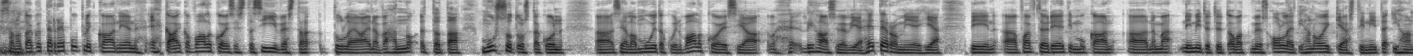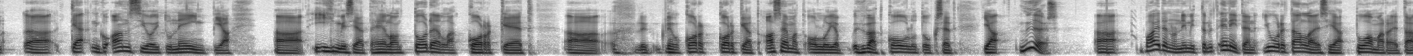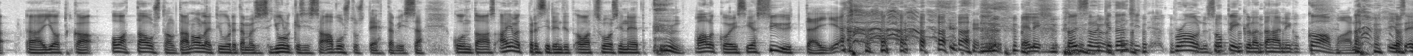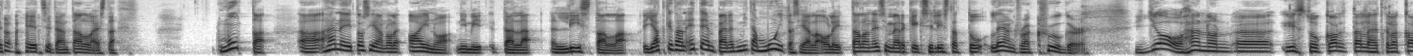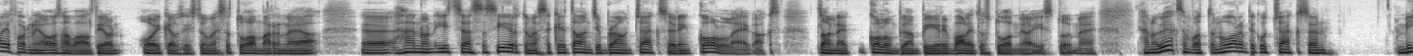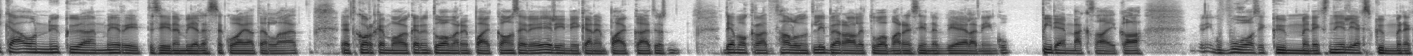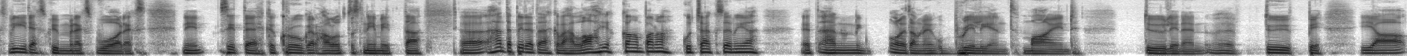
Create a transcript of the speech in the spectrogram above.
sanotaanko, että republikaanien ehkä aika valkoisesta siivestä tulee aina vähän no, tota, mussutusta, kun äh, siellä on muita kuin valkoisia lihasyöviä heteromiehiä, niin äh, 538 mukaan äh, nämä nimitytyt ovat myös olleet ihan oikeasti niitä ihan äh, kä, niin ansioituneimpia äh, ihmisiä, että heillä on todella korkeat äh, niin kor, korkeat asemat ollut ja hyvät koulutukset ja myös Biden on nimittänyt eniten juuri tällaisia tuomareita, jotka ovat taustaltaan olleet juuri tämmöisissä julkisissa avustustehtävissä, kun taas aiemmat presidentit ovat suosineet valkoisia syyttäjiä. Eli toisin sanoen Ketanji Brown sopii kyllä tähän niin kaavaan, jos et, etsitään tällaista. Mutta Äh, hän ei tosiaan ole ainoa nimi tällä listalla. Jatketaan eteenpäin, että mitä muita siellä oli. Täällä on esimerkiksi listattu Leandra Kruger. Joo, hän on, äh, istuu kal- tällä hetkellä Kalifornian osavaltion oikeusistuimessa tuomarina ja äh, hän on itse asiassa siirtymässä Ketanji Brown Jacksonin kollegaksi tuonne Kolumbian piirin valitustuomioistuimeen. Hän on yhdeksän vuotta nuorempi kuin Jackson – mikä on nykyään meriitti siinä mielessä, kun ajatellaan, että, että korkeimman oikeuden tuomarin paikka on se elinikäinen paikka, että jos demokraatit haluavat liberaalituomarin sinne vielä niin kuin pidemmäksi aikaa, niin kuin vuosikymmeneksi, neljäksikymmeneksi, viideksikymmeneksi vuodeksi, niin sitten ehkä Kruger haluttaisiin nimittää. Häntä pidetään ehkä vähän lahjakkaampana kuin Jacksonia, että hän niin, oli tämmöinen niin brilliant mind tyylinen tyyppi ja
